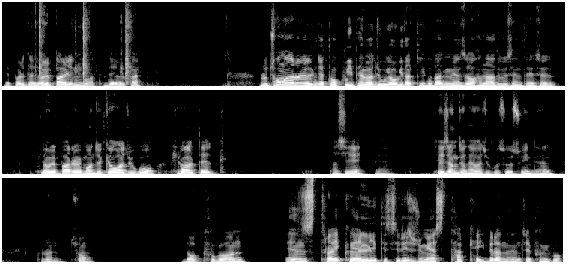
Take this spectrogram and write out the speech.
몇 발이다? 열 발인 것 같은데, 열 발? 그리고 총알을 이제 더 구입해가지고 여기다 끼고 다니면서 하나, 둘, 셋, 넷, 열 발을 먼저 껴가지고 필요할 때 다시 예, 재장전 해가지고 쓸 수 있는 그런 총. 너프건 엔스트라이크 엘리트 시리즈 중에 스타케이드라는 제품이고.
